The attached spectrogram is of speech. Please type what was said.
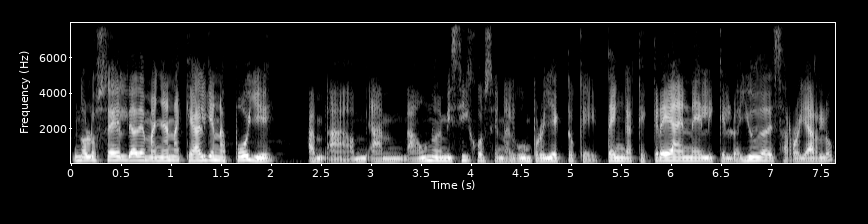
no lo sé, el día de mañana que alguien apoye a, a- uno de mis hijos en algún proyecto que tenga, que crea en él y que lo ayude a desarrollarlo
